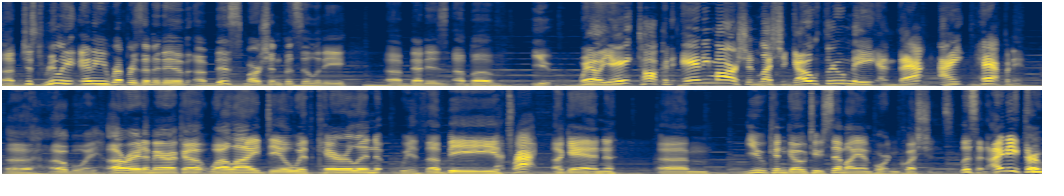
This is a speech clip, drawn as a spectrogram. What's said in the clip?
Uh, just really any representative of this Martian facility uh, that is above you. Well, you ain't talking to any Martian unless you go through me, and that ain't happening. Uh, oh boy. All right, America. While I deal with Carolyn with a B. That's right. again, um, you can go to semi important questions. Listen, I need through.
